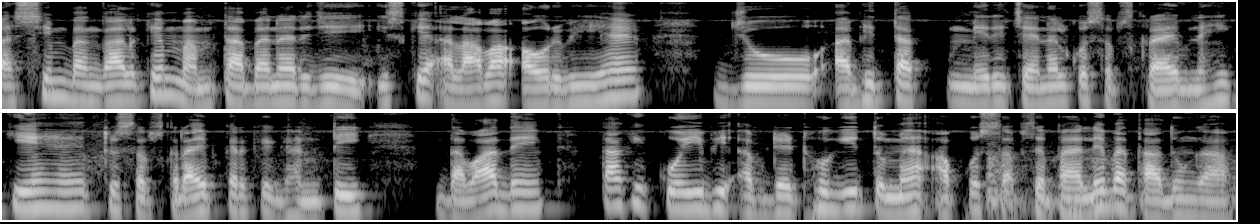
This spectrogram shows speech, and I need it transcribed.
पश्चिम बंगाल के ममता बनर्जी। इसके अलावा और भी हैं जो अभी तक मेरे चैनल को सब्सक्राइब नहीं किए हैं तो सब्सक्राइब करके घंटी दबा दें ताकि कोई भी अपडेट होगी तो मैं आपको सबसे पहले बता दूँगा।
